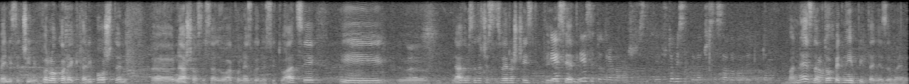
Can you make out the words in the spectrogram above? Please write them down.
meni se čini vrlo korektan i pošten, e, našao se sad u ovako nezgodnoj situaciji i e, nadam se da će se sve raščistiti. Gdje se, gdje se to treba raščistiti? Što mislite da će se sad dogoditi u tom? Pa ne znam, to opet nije pitanje za mene.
